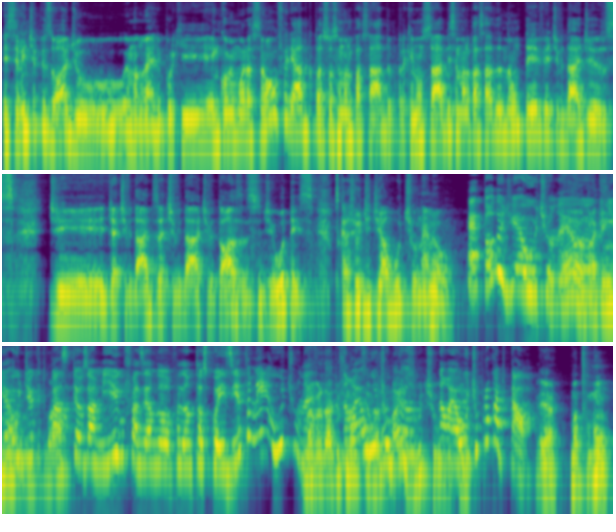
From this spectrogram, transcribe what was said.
Excelente episódio, Emanuele, porque é em comemoração ao feriado que passou semana passada. Pra quem não sabe, semana passada não teve atividades de, de atividades atividade, ativitosas, de úteis. Os caras chamam de dia útil, né, meu? É, todo dia é útil, né? É, o, pra quem- dia, o dia que tu passa com teus amigos fazendo, fazendo tuas coisinhas também é útil, né? Na verdade, o final Não de semana é mais pra- útil. Não, é que- útil pro capital. É, mas bom,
